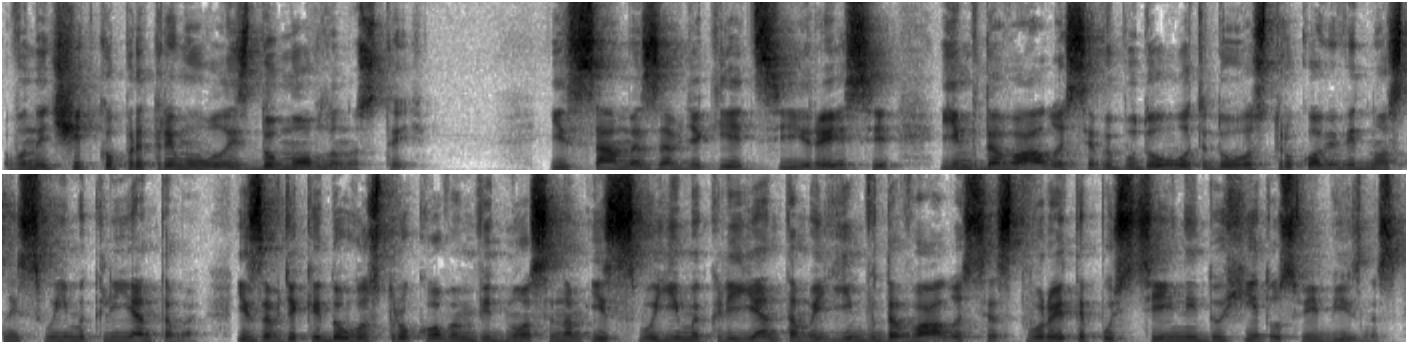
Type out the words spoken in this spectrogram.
вони чітко притримувались домовленостей. І саме завдяки цій рисі їм вдавалося вибудовувати довгострокові відносини з своїми клієнтами. І завдяки довгостроковим відносинам із своїми клієнтами їм вдавалося створити постійний дохід у свій бізнес.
